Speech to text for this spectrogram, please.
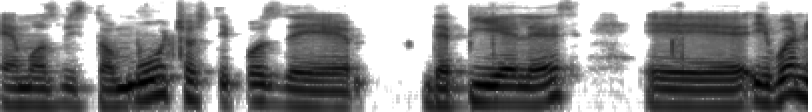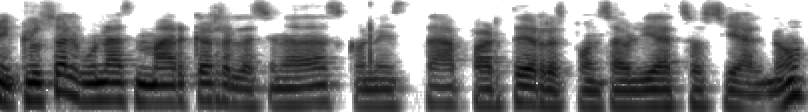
hemos visto muchos tipos de, de pieles eh, y bueno, incluso algunas marcas relacionadas con esta parte de responsabilidad social, ¿no?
